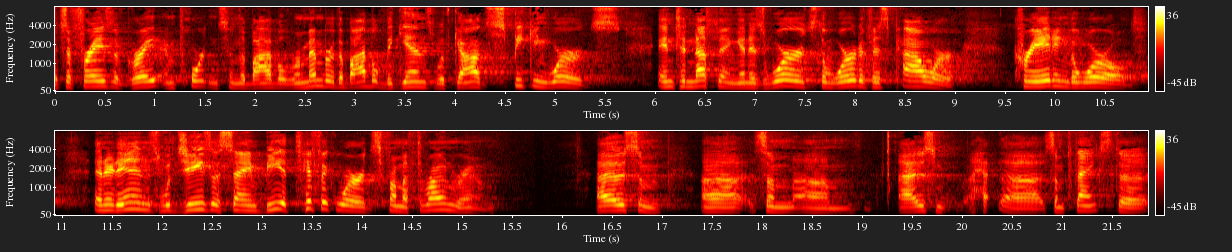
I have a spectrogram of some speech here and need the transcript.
It's a phrase of great importance in the Bible. Remember, the Bible begins with God speaking words into nothing, and his words, the word of his power, creating the world. And it ends with Jesus saying beatific words from a throne room. I owe some, uh, some, um, I owe some, uh, some thanks to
